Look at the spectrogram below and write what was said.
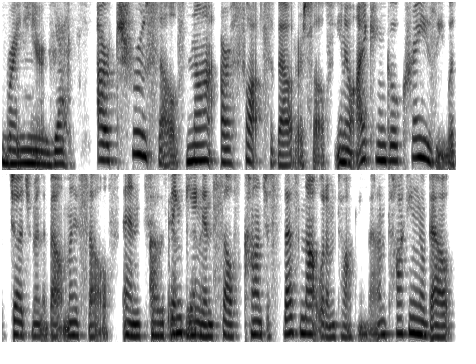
right mm, here. Yes. Our true selves, not our thoughts about ourselves. You know, I can go crazy with judgment about myself and oh, thinking and self-conscious. That's not what I'm talking about. I'm talking about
